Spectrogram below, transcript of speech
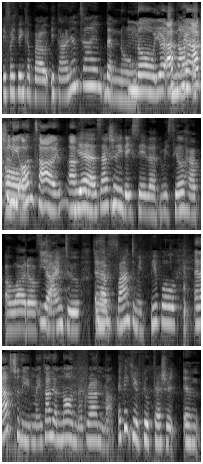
if i think about italian time then no no, you're ac- Not we're actually all. on time. Actually. yes actually they say that we still have a lot of Yeah. time to to And- have fun to meet people And actually, my Italian nonna, grandma, i think you feel pressured in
